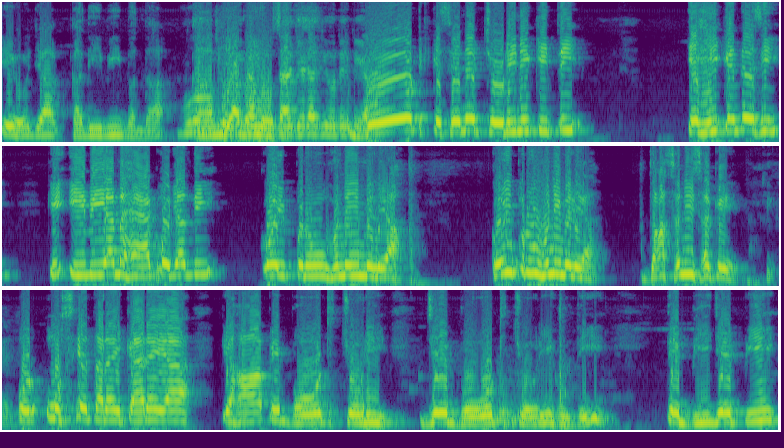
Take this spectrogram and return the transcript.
ਇਹੋ ਜਿਹਾ ਕਦੀ ਵੀ ਬੰਦਾ ਕਾਮਯਾਬ ਨਹੀਂ ਹੋ ਸਕਦਾ। ਜਿਹੜਾ ਜੀ ਉਹਦੇ ਤੇ। ਵੋਟ ਕਿਸੇ ਨੇ ਚੋਰੀ ਨਹੀਂ ਕੀਤੀ। ਇਹੀ ਕਹਿੰਦੇ ਸੀ ਕਿ ਈਵੀਐਮ ਹੈਕ ਹੋ ਜਾਂਦੀ ਕੋਈ ਪ੍ਰੂਫ ਨਹੀਂ ਮਿਲਿਆ। ਕੋਈ ਪ੍ਰੂਫ ਨਹੀਂ ਮਿਲਿਆ। ਦੱਸ ਨਹੀਂ ਸਕੇ। ਔਰ ਉਸੇ ਤਰ੍ਹਾਂ ਹੀ ਕਹਿ ਰਹੇ ਆ ਕਿ ਹਾਂ ਵੀ ਵੋਟ ਚੋਰੀ ਜੇ ਵੋਟ ਚੋਰੀ ਹੁੰਦੀ ਤੇ ਬੀਜੇਪੀ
